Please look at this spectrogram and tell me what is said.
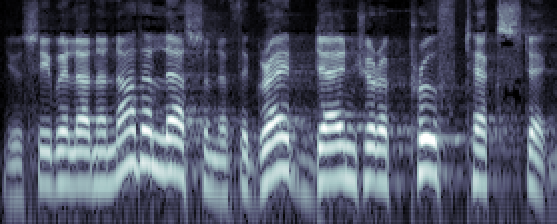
You see, we learn another lesson of the great danger of proof texting.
